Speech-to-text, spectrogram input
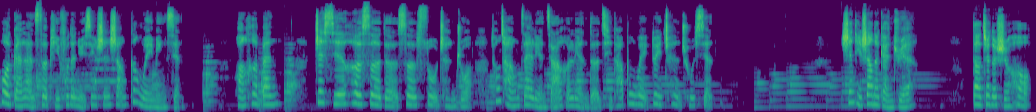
或橄榄色皮肤的女性身上更为明显。黄褐斑，这些褐色的色素沉着，通常在脸颊和脸的其他部位对称出现。身体上的感觉。到这个时候，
